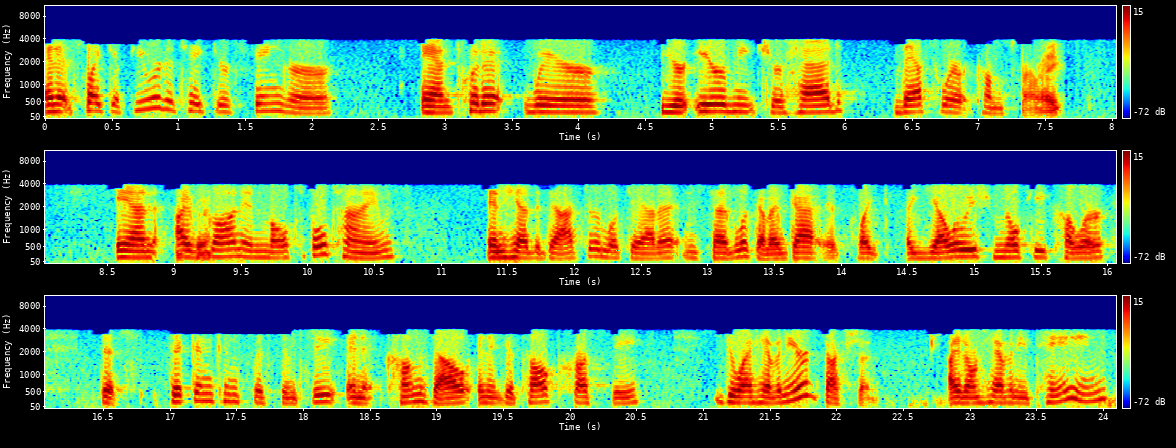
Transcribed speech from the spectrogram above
and it's like if you were to take your finger and put it where your ear meets your head, that's where it comes from. Right. And I've gone in multiple times and had the doctor look at it and said, "Look, at I've got it's like a yellowish milky color that's thick in consistency, and it comes out and it gets all crusty. Do I have an ear infection? I don't have any pain."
